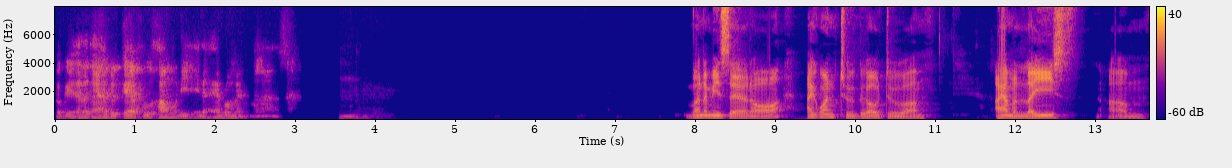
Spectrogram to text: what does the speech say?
Okay, at the time, have to careful harmony in the environment. Mm. Vanami said, "Oh, I want to go to. Um, I am a lay, um,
